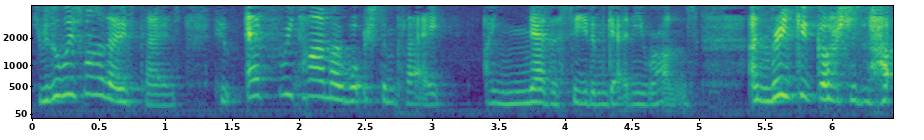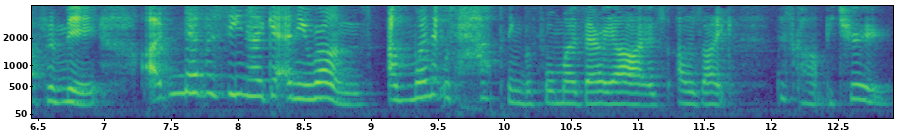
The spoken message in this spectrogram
He was always one of those players who every time I watch them play, I never see them get any runs. And Richa Ghosh is that for me. I've never seen her get any runs. And when it was happening before my very eyes, I was like, this can't be true.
